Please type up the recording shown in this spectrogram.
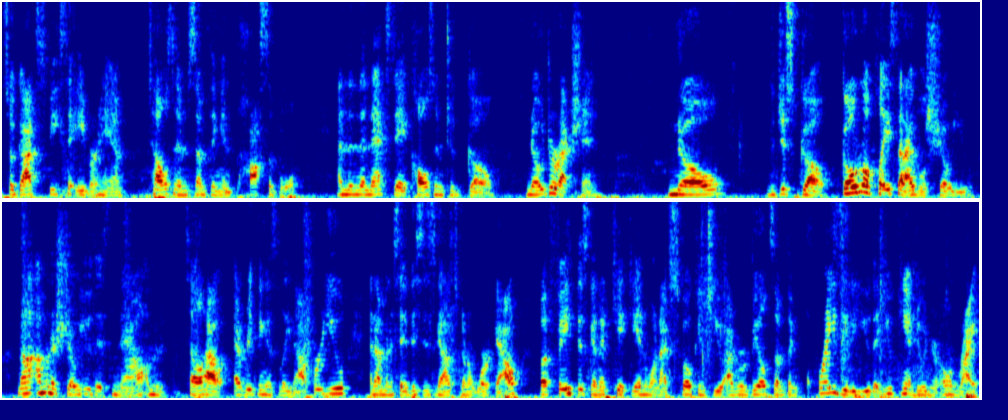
So God speaks to Abraham, tells him something impossible, and then the next day calls him to go. No direction. No, just go. Go to a place that I will show you. Not I'm going to show you this now. I'm going to tell how everything is laid out for you, and I'm going to say this is how it's going to work out. But faith is going to kick in when I've spoken to you. I've revealed something crazy to you that you can't do in your own right,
